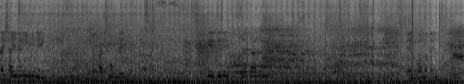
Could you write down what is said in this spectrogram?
Balik siya, yung nanginginig, sapat mo ulit. Sige, dadaan lang. Ayun, mamamatay na.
